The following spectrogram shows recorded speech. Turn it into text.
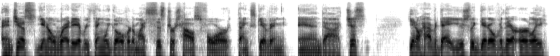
and just you know ready everything we go over to my sister's house for thanksgiving and uh, just you know have a day usually get over there early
